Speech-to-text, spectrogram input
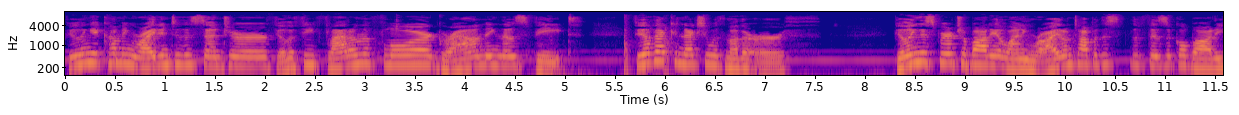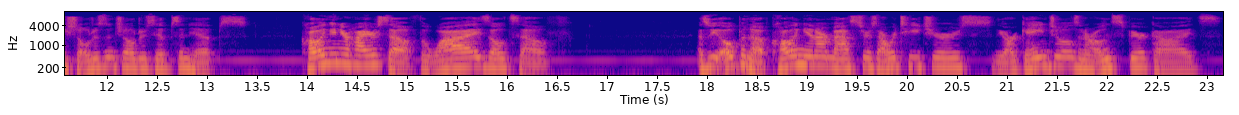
Feeling it coming right into the center. Feel the feet flat on the floor, grounding those feet. Feel that connection with Mother Earth. Feeling the spiritual body aligning right on top of this, the physical body, shoulders and shoulders, hips and hips. Calling in your higher self, the wise old self. As we open up, calling in our masters, our teachers, the archangels, and our own spirit guides,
